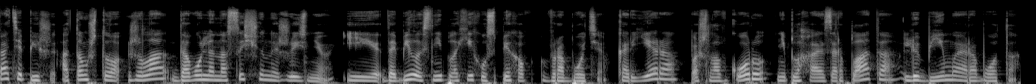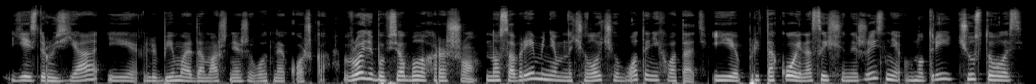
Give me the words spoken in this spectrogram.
Катя пишет о том, что жила довольно насыщенной жизнью и добилась неплохих успехов в работе. Карьера пошла в гору, неплохая зарплата, любимая работа. Есть друзья и любимое домашнее животное кошка. Вроде бы все было хорошо, но со временем начало чего-то не хватать. И при такой насыщенной жизни внутри чувствовалась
